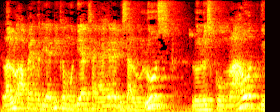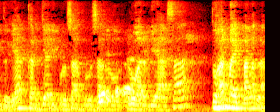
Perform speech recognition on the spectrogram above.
lalu apa yang terjadi kemudian saya akhirnya bisa lulus lulus cum laude gitu ya kerja di perusahaan-perusahaan lu- luar biasa Tuhan baik banget lah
